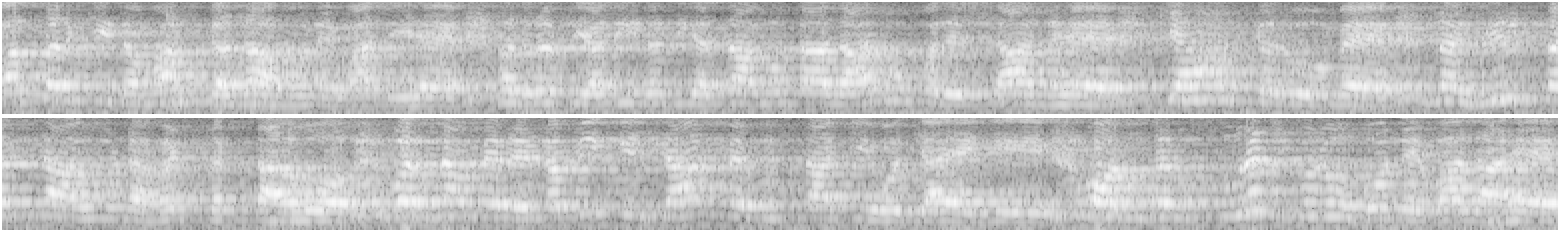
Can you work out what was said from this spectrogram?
اثر کی نماز قضا ہونے والی ہے۔ حضرت علی رضی اللہ تعالیٰ عنہ پریشان ہے کیا کروں میں؟ نہ ہل سکتا ہوں، نہ ہٹ سکتا ہوں، ورنہ میرے نبی کی شان میں گستاخی ہو جائے گی۔ اور ادھر سورج غروب ہونے والا ہے،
